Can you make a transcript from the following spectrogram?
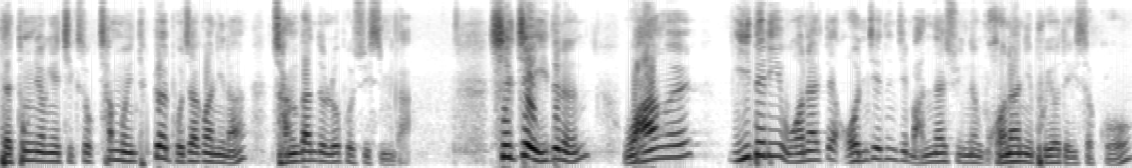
대통령의 직속 참모인 특별 보좌관이나 장관들로 볼 수 있습니다. 실제 이들은 왕을 이들이 원할 때 언제든지 만날 수 있는 권한이 부여돼 있었고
